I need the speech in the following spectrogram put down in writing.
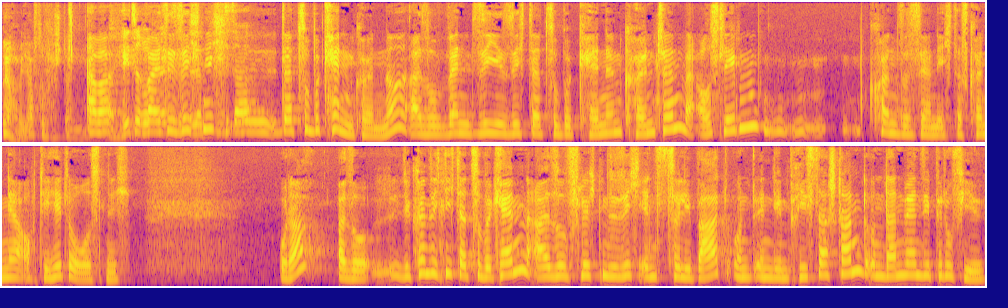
Ja, habe ich auch so verstanden. Aber Heterosexuelle weil sie sich nicht äh, dazu bekennen können. Ne? Also wenn sie sich dazu bekennen könnten, weil ausleben können sie es ja nicht. Das können ja auch die Heteros nicht. Oder? Also die können sich nicht dazu bekennen, also flüchten sie sich ins Zölibat und in den Priesterstand und dann werden sie pädophil.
